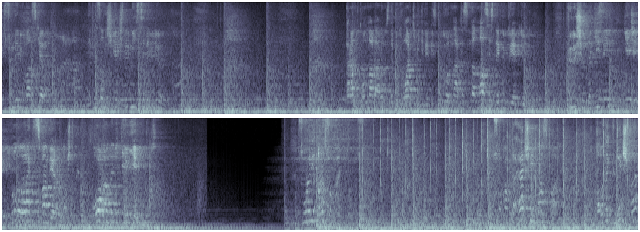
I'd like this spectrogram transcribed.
Üstümde bir maske var. Nefes alışverişlerimi hissedebiliyorum. Karanlık onlarla aramızda bir duvar gibiydi ve biz bu duvarın arkasından nal seslerini duyabiliyorduk. Gün ışığında gizlenip geceleri yol olarak İsfandiyar'a Sonra bir ara sokağa gidiyoruz. Sokakta her şey masmavi. Havada güneş var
